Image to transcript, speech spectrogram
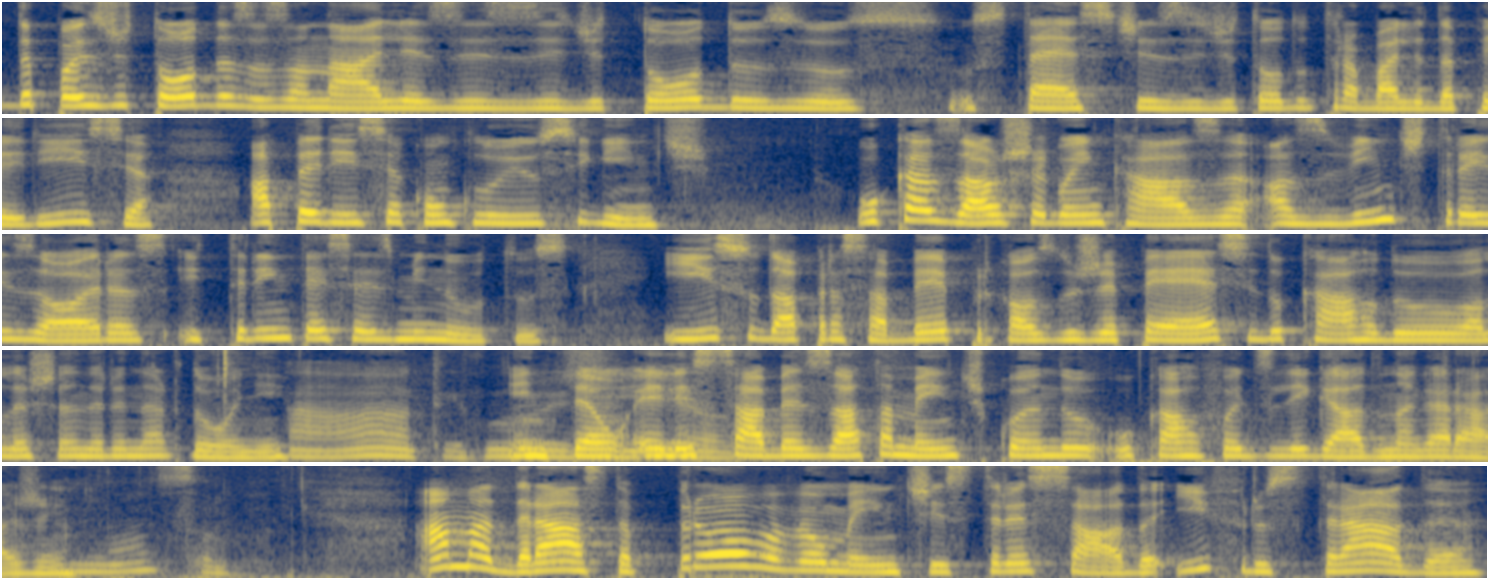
Depois de todas as análises e de todos os, os testes e de todo o trabalho da perícia, a perícia concluiu o seguinte: o casal chegou em casa às 23 horas e 36 minutos. E isso dá para saber por causa do GPS do carro do Alexandre Nardoni. Ah, tecnologia. Então, ele sabe exatamente quando o carro foi desligado na garagem. Nossa. A madrasta, provavelmente estressada e frustrada,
